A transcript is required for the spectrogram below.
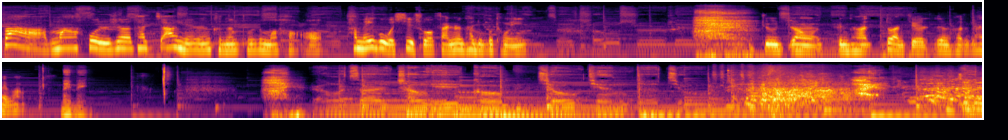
爸妈或者是他家里面人可能不怎么好，他没给我细说，反正他就不同意，就让我跟他断绝任何的来往。妹妹，再尝一口秋天的酒。哎，你这个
